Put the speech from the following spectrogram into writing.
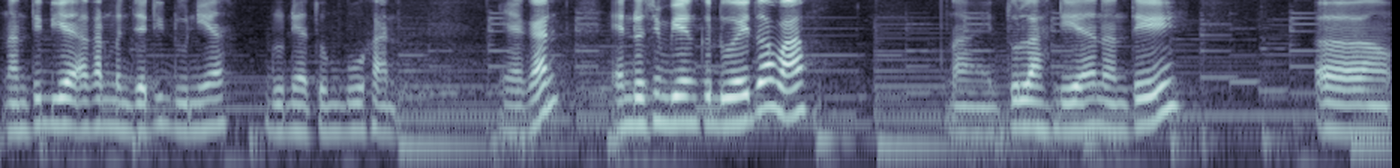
Nanti dia akan menjadi dunia dunia tumbuhan. Ya kan? Endosimbion kedua itu apa? Nah, itulah dia nanti uh,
